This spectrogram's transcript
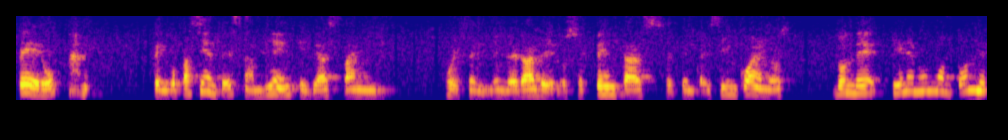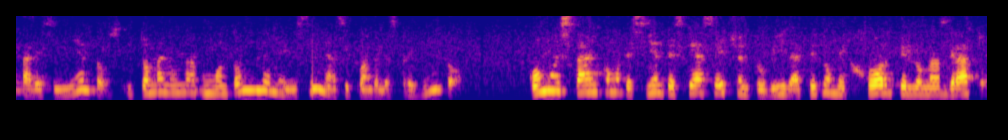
Pero tengo pacientes también que ya están pues en, la edad de los 70, 75 años, donde tienen un montón de padecimientos y toman un montón de medicinas y cuando les pregunto, ¿cómo están? ¿Cómo te sientes? ¿Qué has hecho en tu vida? ¿Qué es lo mejor? ¿Qué es lo más grato?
